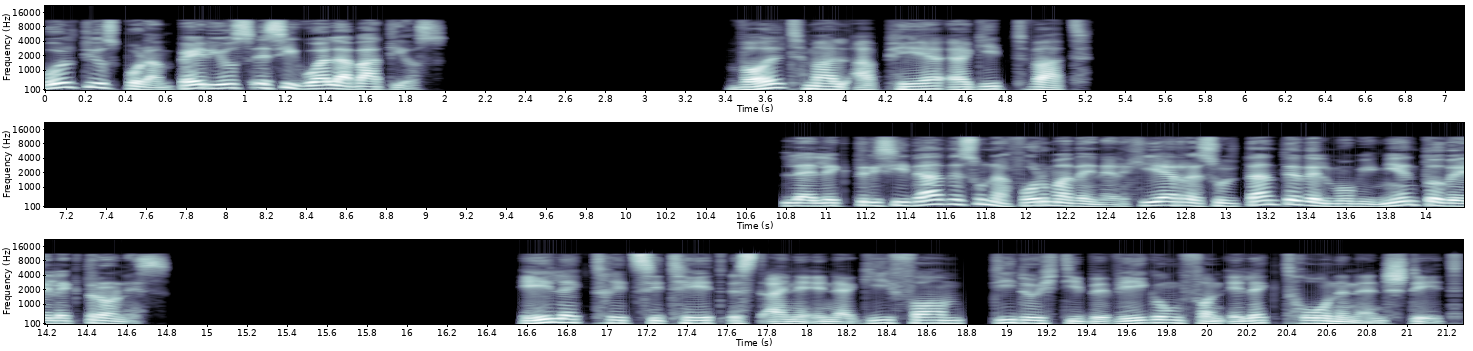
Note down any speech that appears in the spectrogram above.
Voltios por amperios es igual a vatios. Volt mal Ampere ergibt Watt. La electricidad es una forma de energía resultante del movimiento de electrones. Elektrizität ist eine Energieform, die durch die Bewegung von Elektronen entsteht.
